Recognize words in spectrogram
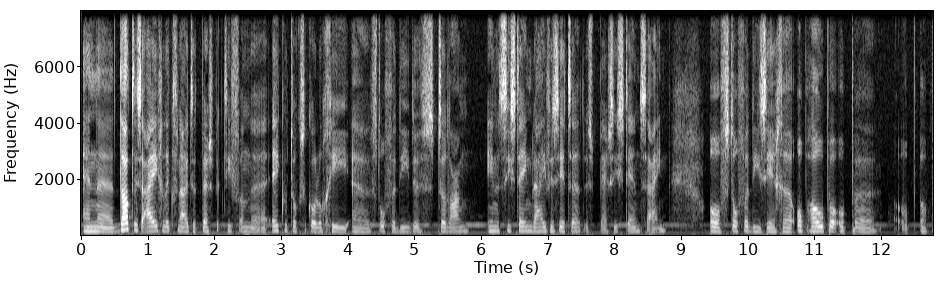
En uh, dat is eigenlijk vanuit het perspectief van de ecotoxicologie uh, stoffen die dus te lang in het systeem blijven zitten, dus persistent zijn. Of stoffen die zich uh, ophopen op, op, op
